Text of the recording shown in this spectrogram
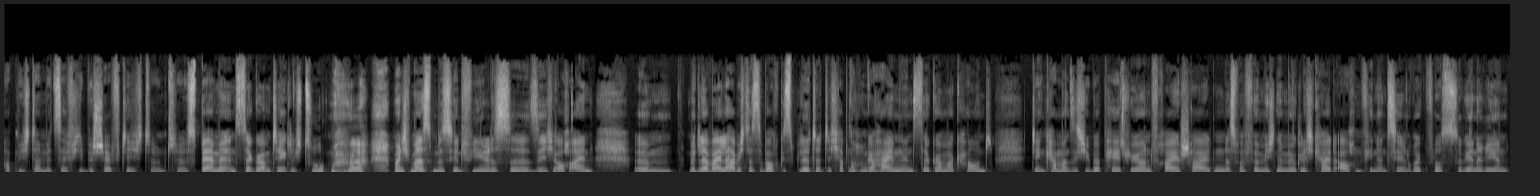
habe mich damit sehr viel beschäftigt und äh, spamme Instagram täglich zu. Manchmal ist ein bisschen viel, das äh, sehe ich auch ein. Ähm, mittlerweile habe ich das aber auch gesplittet. Ich habe noch einen geheimen Instagram-Account, den kann man sich über Patreon freischalten. Das war für mich eine Möglichkeit, auch einen finanziellen Rückfluss zu generieren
